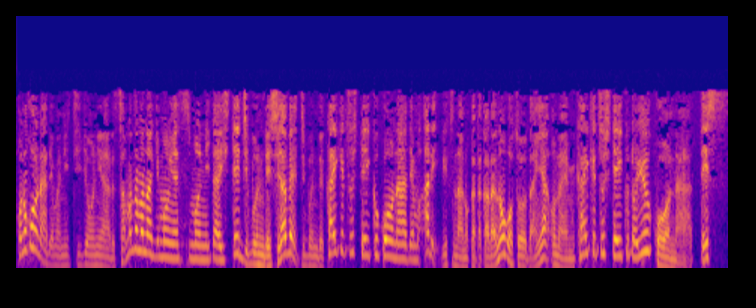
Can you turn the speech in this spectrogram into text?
このコーナーでは日常にある様々な疑問や質問に対して自分で調べ、自分で解決していくコーナーでもあり、リスナーの方からのご相談やお悩み解決していくというコーナーです。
